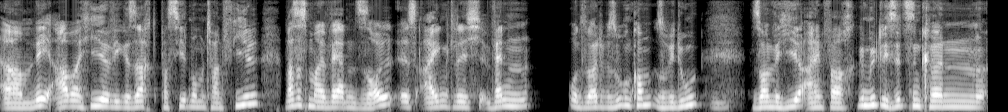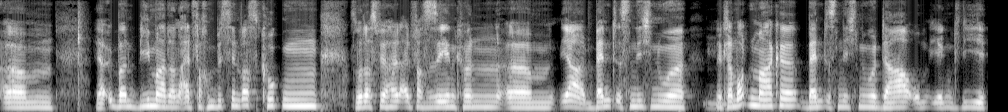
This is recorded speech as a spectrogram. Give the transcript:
Ähm, nee, aber hier, wie gesagt, passiert momentan viel. Was es mal werden soll, ist eigentlich, wenn uns Leute besuchen kommen, so wie du, sollen wir hier einfach gemütlich sitzen können, ähm, ja, über einen Beamer dann einfach ein bisschen was gucken, so dass wir halt einfach sehen können, ähm, ja, Band ist nicht nur eine Klamottenmarke, Band ist nicht nur da, um irgendwie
